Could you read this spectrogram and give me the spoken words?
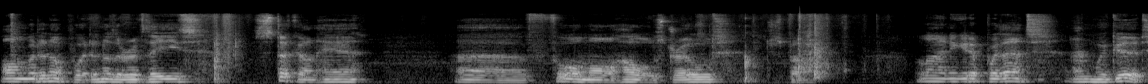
onward and upward. Another of these stuck on here. Uh, four more holes drilled. Just by lining it up with that and we're good.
